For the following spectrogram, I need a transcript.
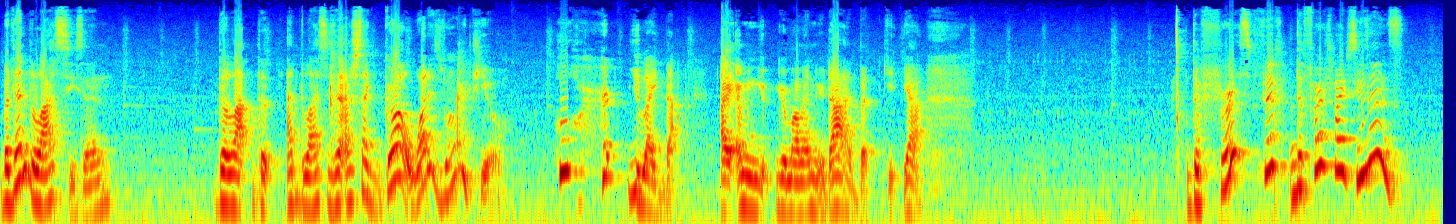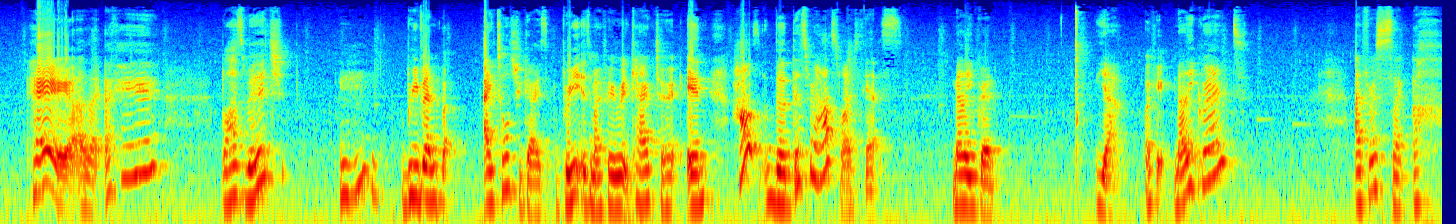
But then the last season, the la the at the last season, I was just like, girl, what is wrong with you? Who hurt you like that? I I mean your mom and your dad, but yeah. The first fifth the first five seasons? Hey i was like okay boss bitch. Mm-hmm. Bree van i told you guys Bree is my favorite character in house the desperate housewives yes. Mellie Grant. Yeah okay Mellie Grant. At first it's like ugh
